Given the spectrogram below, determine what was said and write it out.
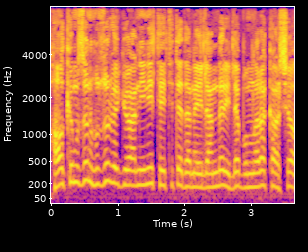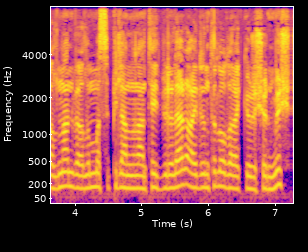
Halkımızın huzur ve güvenliğini tehdit eden eylemler ile bunlara karşı alınan ve alınması planlanan tedbirler ayrıntılı olarak görüşülmüş,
